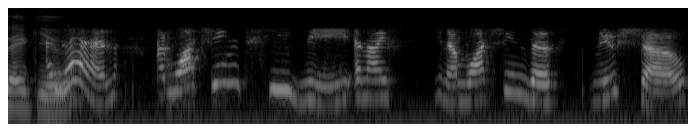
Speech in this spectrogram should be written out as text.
Thank you. And then I'm watching TV and I, you know, I'm watching this new show,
